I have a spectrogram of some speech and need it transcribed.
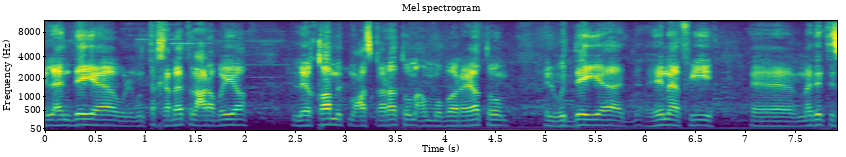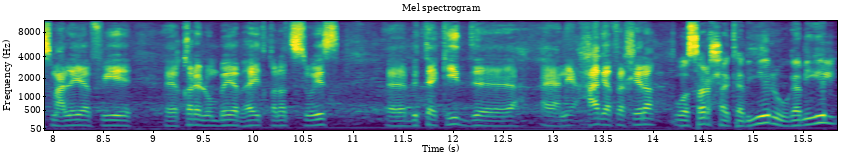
الأندية والمنتخبات العربية لإقامة معسكراتهم أو مبارياتهم الودية هنا في آه، مدينة إسماعيلية في آه، القرية الأولمبية بهيئة قناة السويس. آه، بالتأكيد آه، يعني حاجة فاخرة. وصرح كبير وجميل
